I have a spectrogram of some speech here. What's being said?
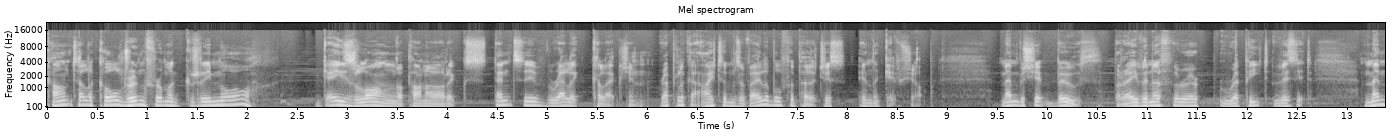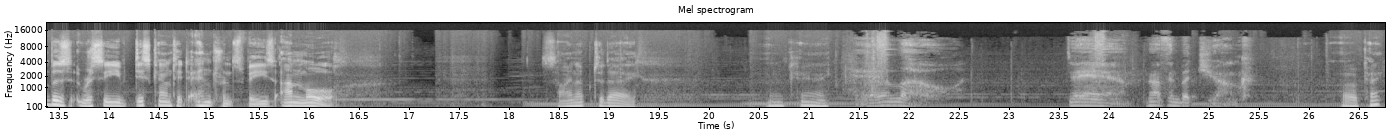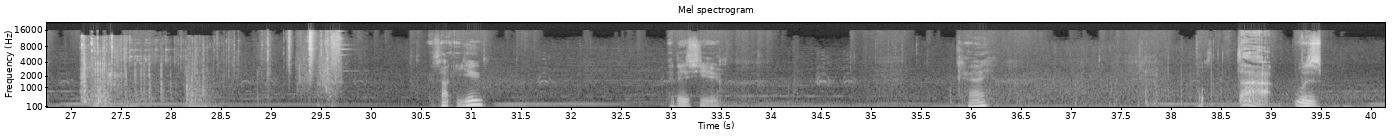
Can't tell a cauldron from a grimoire? Gaze long upon our extensive relic collection. Replica items available for purchase in the gift shop. Membership booth. Brave enough for a repeat visit. Members receive discounted entrance fees and more. Sign up today. Okay. Hello. Damn, nothing but junk. Okay. Is that you? It is you. Okay. Well, that was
